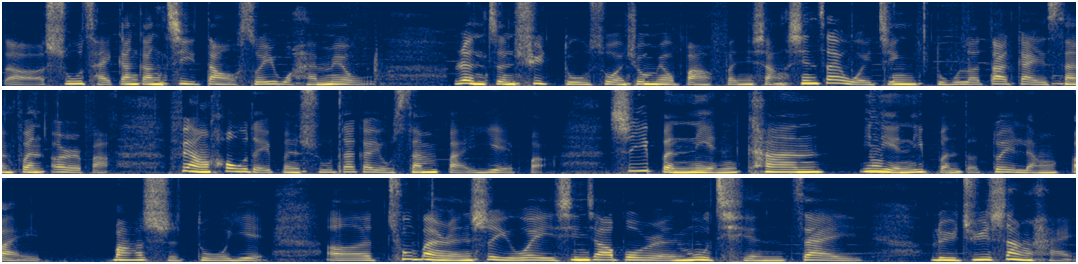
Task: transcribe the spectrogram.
呃书才刚刚寄到，所以我还没有。认真去读，所以就没有办法分享。现在我已经读了大概三分二吧，非常厚的一本书，大概有三百页吧，是一本年刊，一年一本的，对，两百八十多页。呃，出版人是一位新加坡人，目前在旅居上海，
